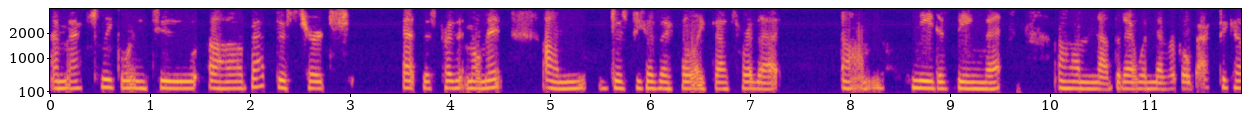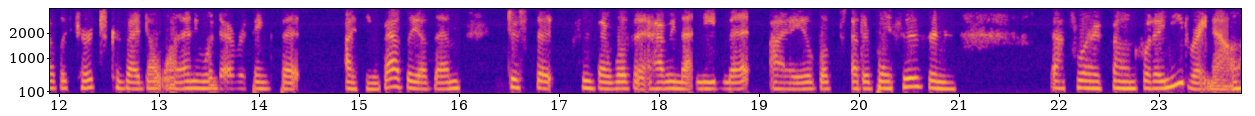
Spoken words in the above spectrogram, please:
I'm actually going to a Baptist church at this present moment, um, just because I feel like that's where that um, need is being met. Um, not that I would never go back to Catholic Church because I don't want anyone to ever think that I think badly of them. Just that since I wasn't having that need met, I looked other places and that's where I found what I need right now.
